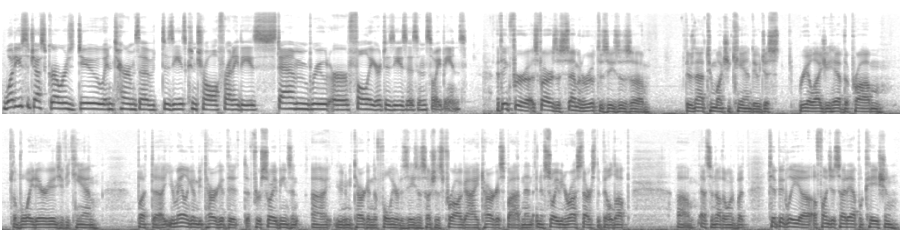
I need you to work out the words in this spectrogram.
what do you suggest growers do in terms of disease control for any of these stem, root, or foliar diseases in soybeans? I think for as far as the stem and root diseases, um, there's not too much you can do. Just realize you have the problem, avoid areas if you can. But uh, you're mainly going to be targeted for soybeans, and uh, you're going to be targeting the foliar diseases such as frog eye, target spot, and, then, and if soybean rust starts to build up, um, that's another one. But typically, uh, a fungicide application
